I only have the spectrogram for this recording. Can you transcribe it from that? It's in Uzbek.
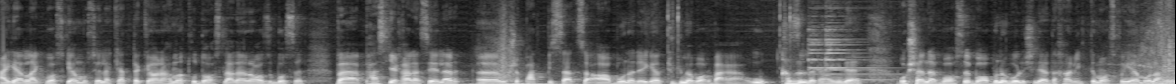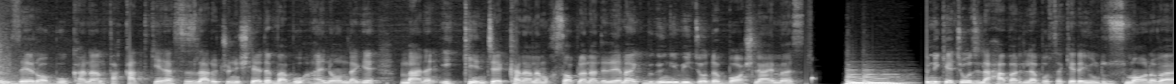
Agar like bosgan bo'lsanglar, kattakon rahmat, Xudo sizlardan rozi bo'lsin. Va pastga qarasanglar, e, o'sha podpisatsiya, obuna degan tugma bor va u qizil rangda. O'shani bosib obuna bo'lishinglarni ham iltimos qilgan bo'lardim. Zero bu kanal faqatgina sizlar uchun ishlaydi va bu ayni ondagi mani ikkinchi kanalim hisoblanadi. Demak, bugungi videoda boshlaymiz. Kuni kecha o'zingizlar xabaringlar bo'lsa kerak, Yulduz Usmonova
